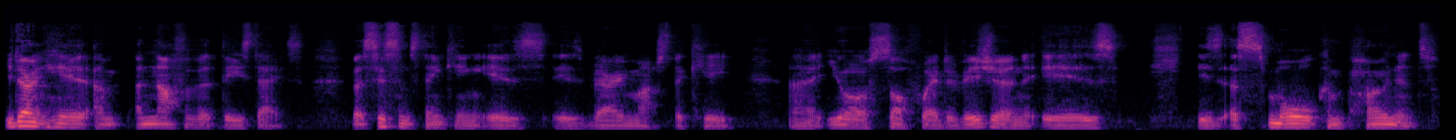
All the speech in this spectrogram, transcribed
you don't hear um, enough of it these days but systems thinking is is very much the key uh, your software division is is a small component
